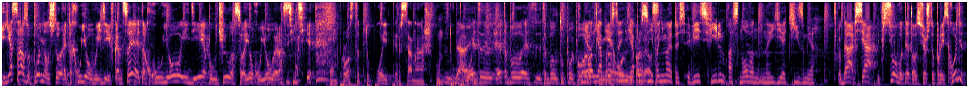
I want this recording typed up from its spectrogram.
я сразу понял, что это хуевая идея. В конце эта хуевая идея получила свое хуевое развитие. Он просто тупой персонаж. Он тупой. Да, это, это, был, это, это был тупой Я, поворот. я мне просто, он я просто не понимаю, то есть весь фильм основан на идиотизме. Да, вся, все вот это вот, все, что происходит,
